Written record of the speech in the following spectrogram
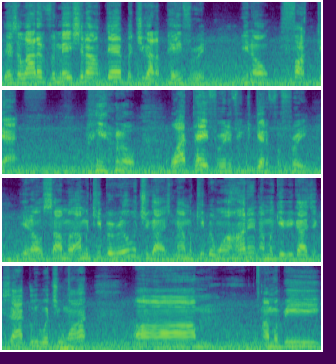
there's a lot of information out there, but you gotta pay for it. You know, fuck that. you know, why pay for it if you can get it for free? You know, so I'm, I'm gonna keep it real with you guys, man. I'm gonna keep it 100. I'm gonna give you guys exactly what you want. Um, I'm gonna be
